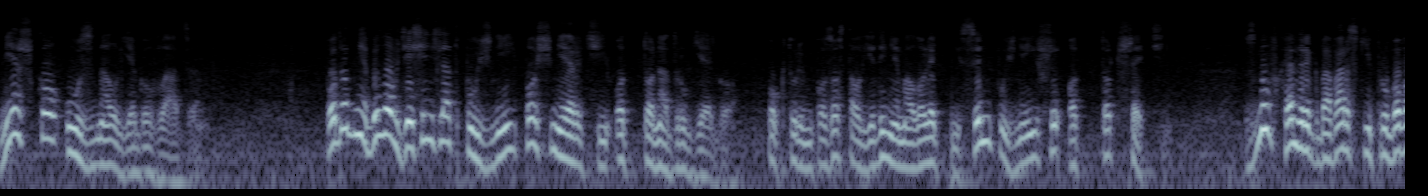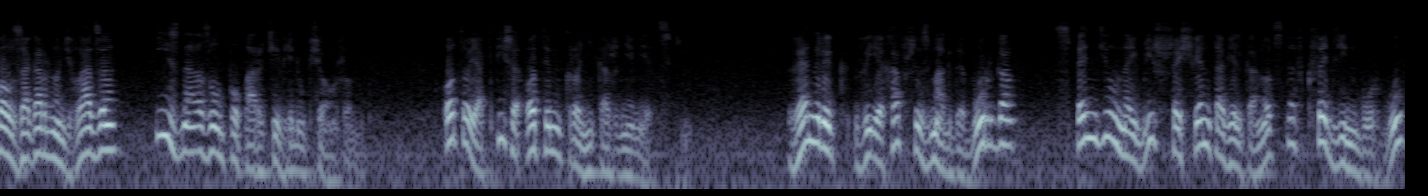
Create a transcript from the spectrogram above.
Mieszko uznał jego władzę. Podobnie było w dziesięć lat później po śmierci Ottona II, po którym pozostał jedynie małoletni syn, późniejszy Otto III. Znów Henryk Bawarski próbował zagarnąć władzę i znalazł poparcie wielu książąt. Oto jak pisze o tym kronikarz niemiecki. Henryk, wyjechawszy z Magdeburga, spędził najbliższe święta wielkanocne w Kwedlinburgu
